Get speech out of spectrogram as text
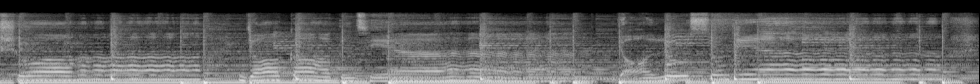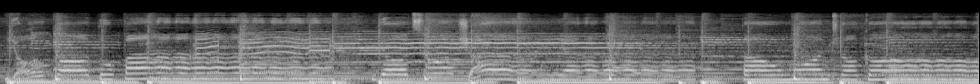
xua gió có từng chia gió lu xuống dia gió có tu pa gió xua ya tao muốn cho con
